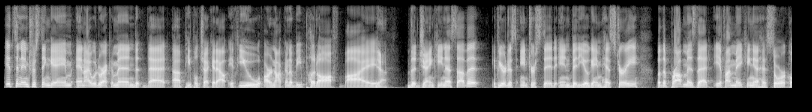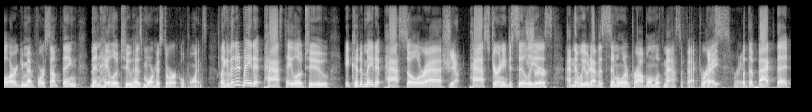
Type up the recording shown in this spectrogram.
it's an interesting game, and I would recommend that uh, people check it out if you are not going to be put off by Yeah. the jankiness of it. If you're just interested in video game history, But the problem is that if I'm making a historical argument for something, then Halo 2 has more historical points. Like Uh-huh. if it had made it past Halo 2, it could have made it past Solar Ash, Yeah. past Journey to Silius, Sure. and then we would have a similar problem with Mass Effect, right? Yes, right. But the fact that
